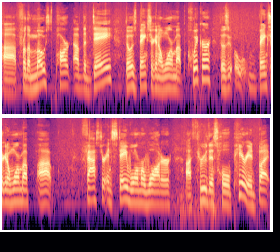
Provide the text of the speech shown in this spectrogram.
uh, for the most part of the day. Those banks are gonna warm up quicker. Those uh, banks are gonna warm up uh, faster and stay warmer water uh, through this whole period. But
